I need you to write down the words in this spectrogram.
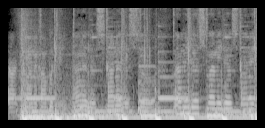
not trying to complicate none of this, none of this So let me just, let me just, let me just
